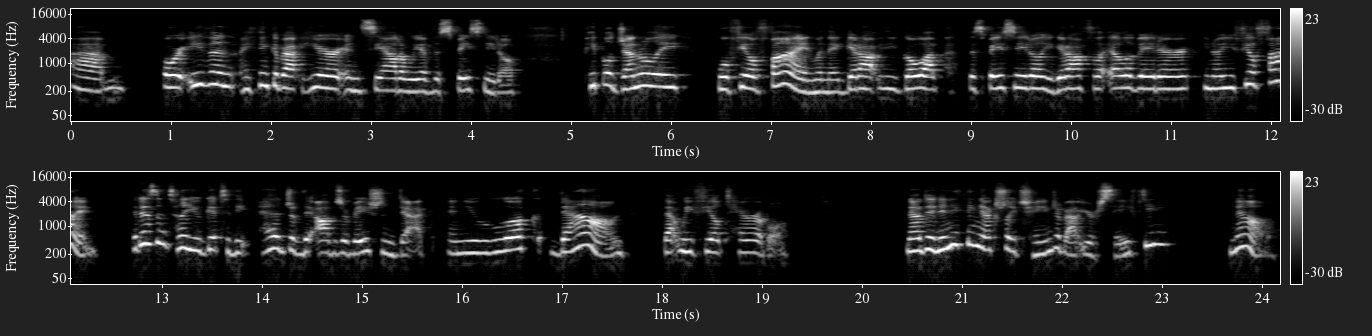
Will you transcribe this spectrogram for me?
Um, or even I think about here in Seattle, we have the Space Needle. People generally will feel fine when they get off, you go up the Space Needle, you get off the elevator, you know, you feel fine. It isn't until you get to the edge of the observation deck and you look down that we feel terrible. Now, did anything actually change about your safety? No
